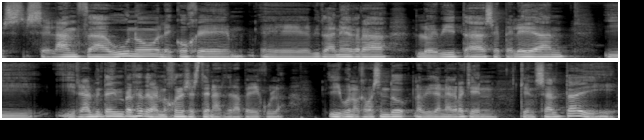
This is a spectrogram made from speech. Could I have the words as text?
se lanza uno, le coge eh, Vida Negra, lo evita, se pelean y, y, realmente a mí me parece de las mejores escenas de la película. Y bueno, acaba siendo la Vida Negra quien, quien salta y,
